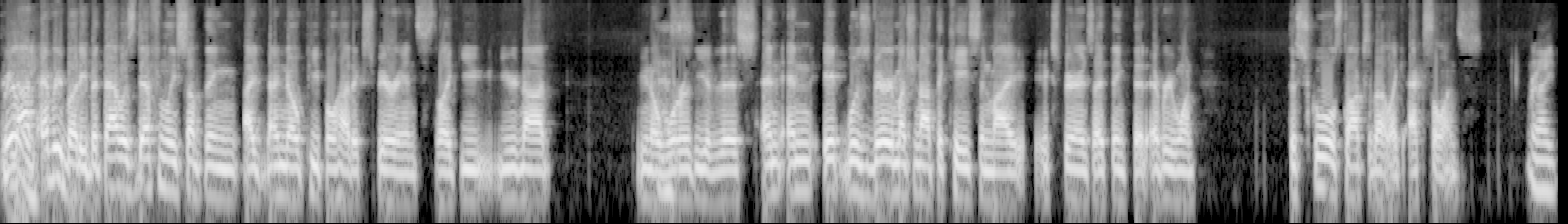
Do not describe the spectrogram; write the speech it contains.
Really? not everybody, but that was definitely something I, I know people had experienced. Like you, you're not, you know, Yes. worthy of this, and and it was very much not the case in my experience. I think that everyone, the schools talks about like excellence, right.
